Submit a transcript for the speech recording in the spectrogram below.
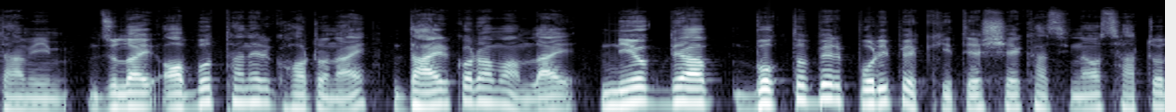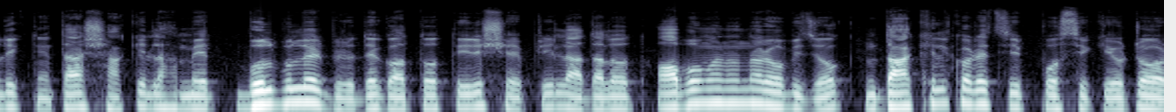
Tamim. July অভ্যুত্থানের ঘটনায় দায়ের করা মামলায় নিয়োগ দেওয়া বক্তব্যের পরিপ্রেক্ষিতে শেখ হাসিনা ও ছাত্রলীগ নেতা শাকিল আহমেদ বুলবুলের বিরুদ্ধে গত তিরিশ এপ্রিল আদালত অবমাননার অভিযোগ দাখিল করে চিফ প্রসিকিউটর।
